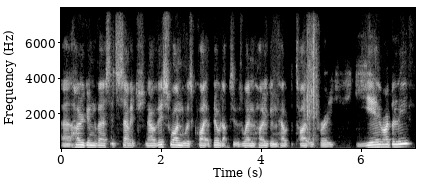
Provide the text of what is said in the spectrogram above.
Uh, Hogan versus Savage. Now, this one was quite a build up because it was when Hogan held the title for a year, I believe,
